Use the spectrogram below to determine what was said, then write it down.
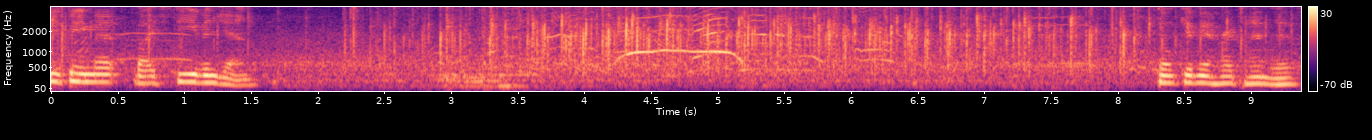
She's being met by Steve and Jen. Don't give me a hard time, Liv.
